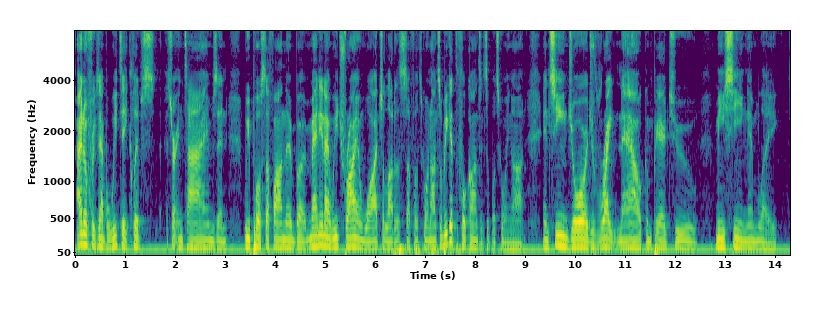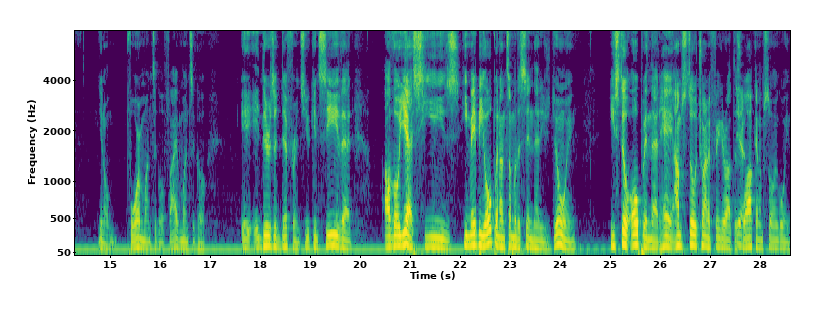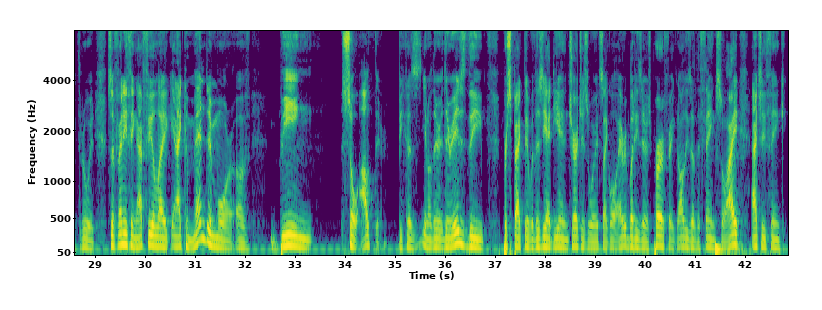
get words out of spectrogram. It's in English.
I know, for example, we take clips at certain times and we post stuff on there, but Manny and I, we try and watch a lot of the stuff that's going on, so we get the full context of what's going on. And seeing George right now compared to me seeing him like, you know, four months ago, five months ago, it, it, there's a difference. You can see that although yes, he's he may be open on some of the sin that he's doing, he's still open that hey, I'm still trying to figure out this Yeah. walk and I'm still going through it. So if anything, I feel like and I commend him more of being so out there because you know there there is the perspective or there's the idea in churches where it's like well everybody's there is perfect all these other things so i actually think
